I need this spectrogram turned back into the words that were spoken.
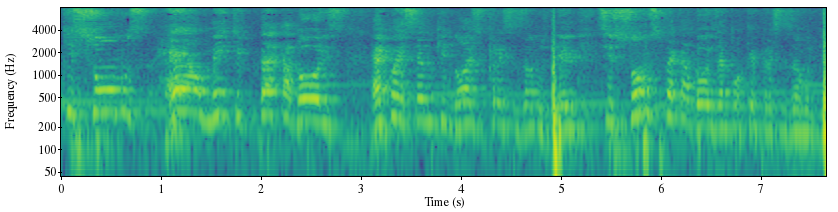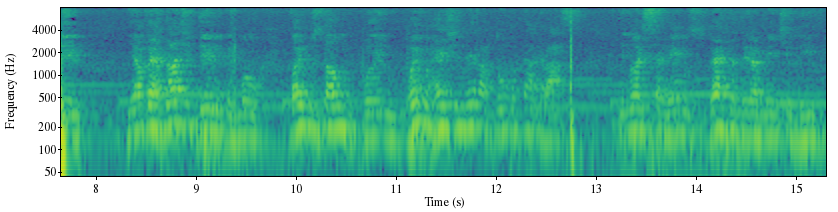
que somos realmente pecadores, reconhecendo que nós precisamos dele. Se somos pecadores é porque precisamos dele. E a verdade dele, meu irmão, vai nos dar um banho, um banho regenerador da graça. E nós seremos verdadeiramente livres.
